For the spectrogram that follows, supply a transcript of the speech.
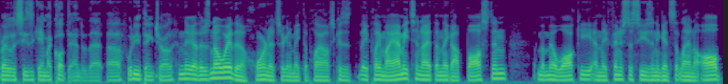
regular season game. I caught the end of that. Uh, what do you think, Charlie? And yeah, there's no way the Hornets are going to make the playoffs because they play Miami tonight, then they got Boston, M- Milwaukee, and they finished the season against Atlanta. All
